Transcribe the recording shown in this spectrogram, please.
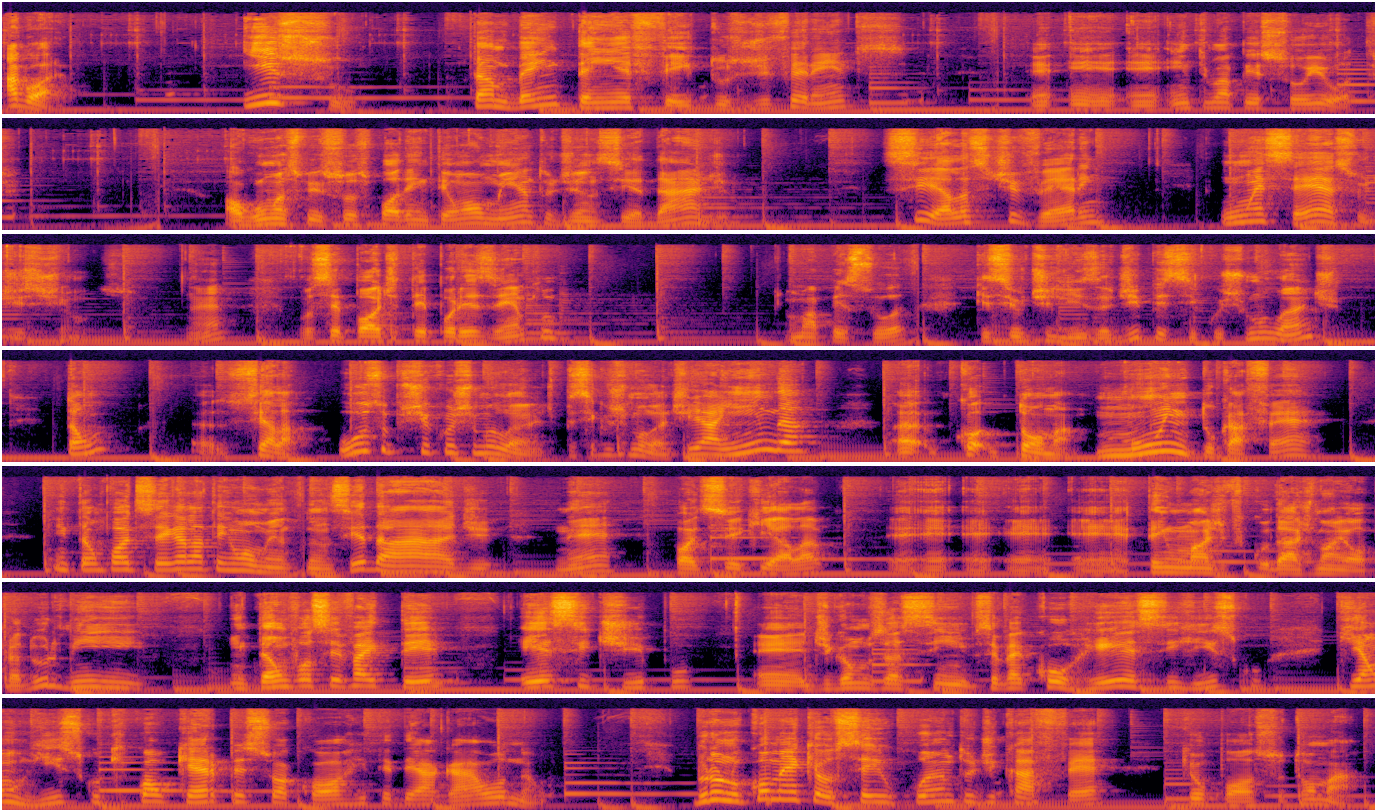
Agora, isso também tem efeitos diferentes é, é, é, entre uma pessoa e outra. Algumas pessoas podem ter um aumento de ansiedade se elas tiverem um excesso de estímulos. Né? Você pode ter, por exemplo, uma pessoa que se utiliza de psicoestimulante. Então, eh, se ela usa o psicoestimulante, psicoestimulante e ainda uh, toma muito café, então pode ser que ela tenha um aumento da ansiedade, né? Pode ser que ela é, é, é, tenha uma dificuldade maior para dormir. Então você vai ter esse tipo é, digamos assim, você vai correr esse risco, que é um risco que qualquer pessoa corre, TDAH ou não. Bruno, como é que eu sei o quanto de café que eu posso tomar?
